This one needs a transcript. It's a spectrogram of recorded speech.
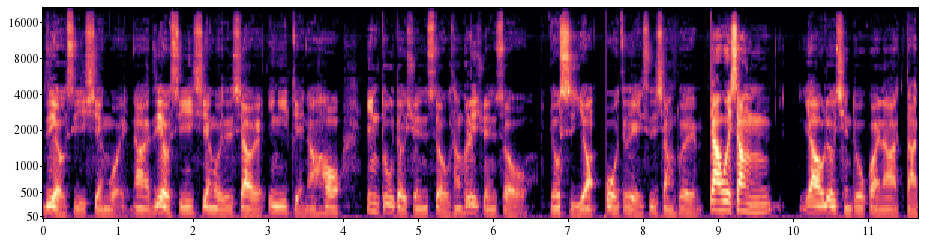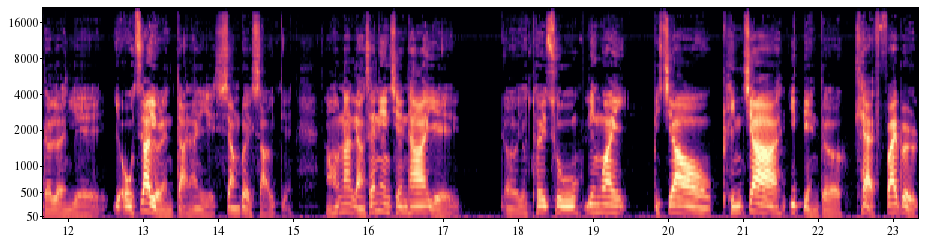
ZLC 纤维，那 ZLC 纤维是稍微硬一点，然后印度的选手、长克力选手有使用，过这个也是相对价位上要六千多块，那打的人也有，我知道有人打，那也相对少一点。然后那两三年前，他也呃有推出另外比较平价一点的 Cat Fiber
